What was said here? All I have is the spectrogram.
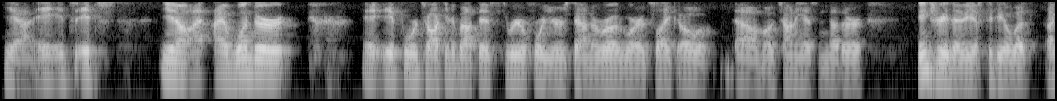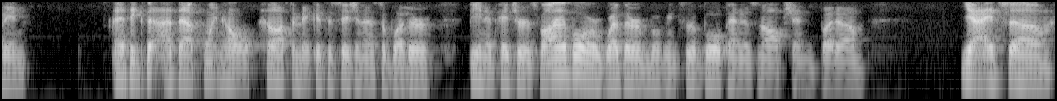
yeah, it's it's you know I, I wonder if we're talking about this three or four years down the road where it's like oh um, Ohtani has another injury that he has to deal with. I mean, I think that at that point he'll he'll have to make a decision as to whether being a pitcher is viable or whether moving to the bullpen is an option. But um, yeah, it's um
